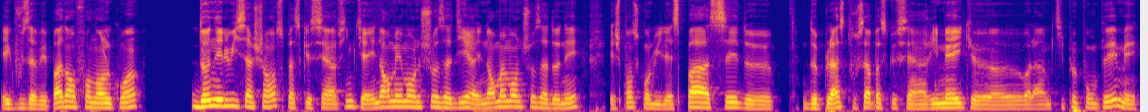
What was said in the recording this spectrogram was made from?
et que vous n'avez pas d'enfant dans le coin, donnez-lui sa chance parce que c'est un film qui a énormément de choses à dire, énormément de choses à donner, et je pense qu'on lui laisse pas assez de, place, tout ça parce que c'est un remake, euh, voilà, un petit peu pompé, mais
